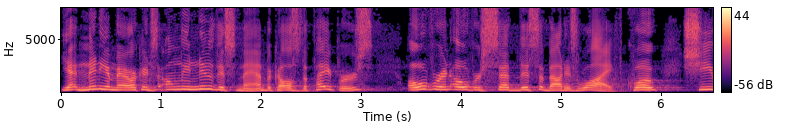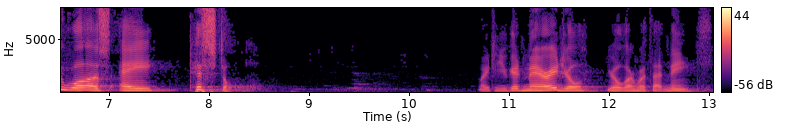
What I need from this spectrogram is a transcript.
Yet many Americans only knew this man because the papers over and over said this about his wife quote, she was a pistol. Wait till you get married, you'll, you'll learn what that means.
